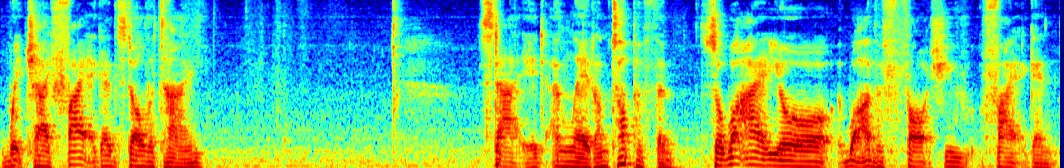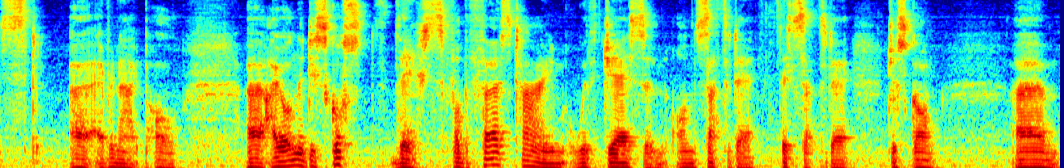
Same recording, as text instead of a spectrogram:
which I fight against all the time, started and laid on top of them. So what are your, what are the thoughts you fight against uh, every night, Paul? Uh, I only discussed this for the first time with Jason on Saturday, this Saturday, just gone. Um,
